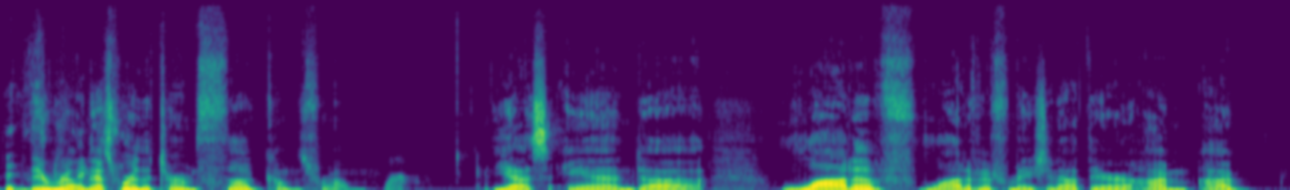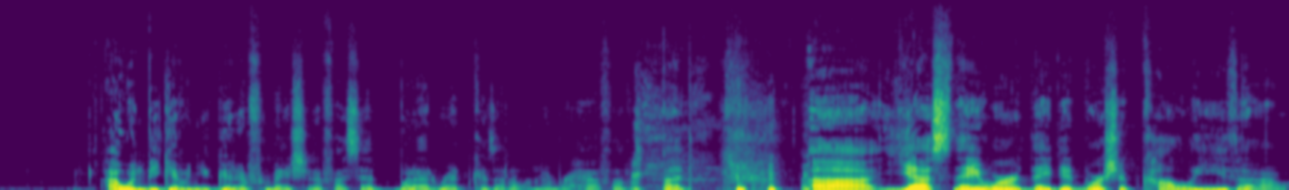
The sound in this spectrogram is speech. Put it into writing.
they're real, and that's where the term thug comes from. wow. Yes, and uh, lot of lot of information out there. I'm I I wouldn't be giving you good information if I said what I'd read because I don't remember half of it. But uh, yes, they were they did worship Kali though.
